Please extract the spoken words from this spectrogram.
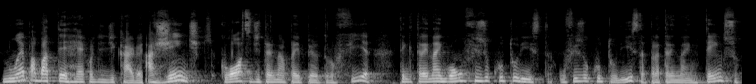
Não é para bater recorde de carga. A gente que gosta de treinar para hipertrofia tem que treinar igual um fisiculturista. O fisiculturista, para treinar intenso,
